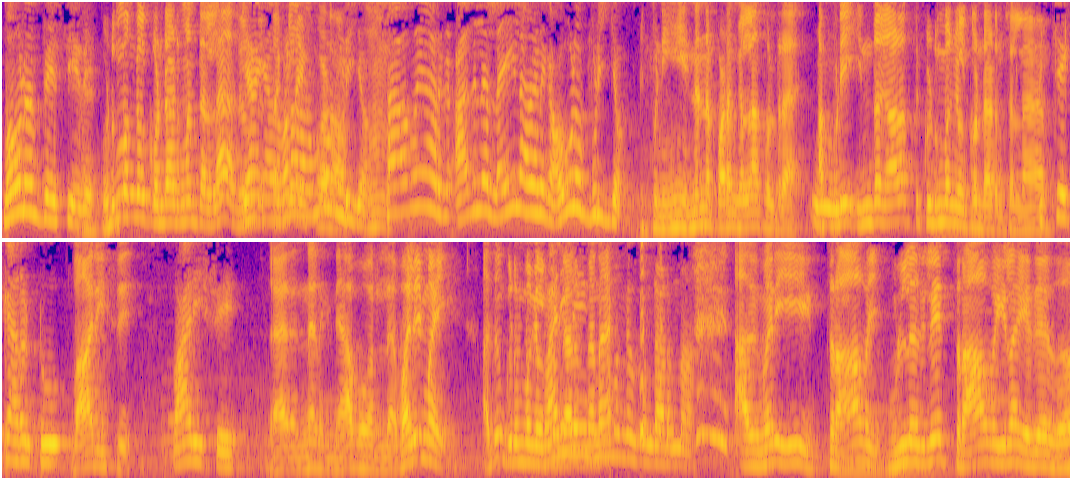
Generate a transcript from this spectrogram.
மௌனம் பேசியது. குடும்பங்கள் கொண்டாடுமான்னு தெரியல எனக்கு அந்த படம் ரொம்ப. பிடிக்கும். செமையா இருக்கும். அதுல லைலாவை எனக்கு அவ்வளவு பிடிக்கும். இப்ப நீ என்னென்ன படங்கள்லாம் சொல்ற? அப்படி இந்த காலத்து குடும்பங்கள் கொண்டாடும் சொல்ல. பிச்சைக்காரன் டூ. வாரிசு. வாரிசு. வேற என்ன எனக்கு ஞாபகம் வரல. வலிமை. அதுவும் குடும்பங்கள் கொண்டாடும் தானே? கொண்டாடும் தான் அது மாதிரி திராவை உள்ளதிலே திராவை எல்லாம் எது ஏதோ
